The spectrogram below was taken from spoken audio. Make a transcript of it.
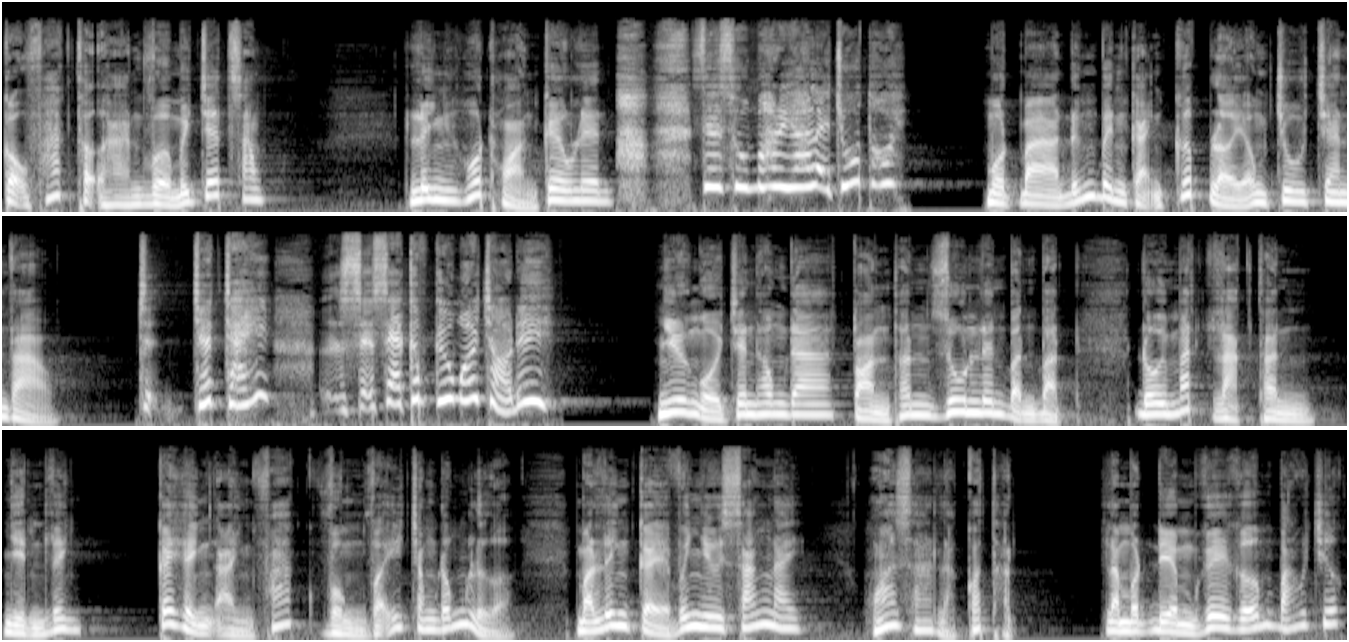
Cậu Phác thợ hàn vừa mới chết xong. Linh hốt hoảng kêu lên. Giêsu Maria lại chúa tôi. Một bà đứng bên cạnh cướp lời ông Chu chen vào. Ch chết cháy, xe, xe cấp cứu mới chở đi. Như ngồi trên Honda, toàn thân run lên bần bật, đôi mắt lạc thần nhìn Linh. Cái hình ảnh Phác vùng vẫy trong đống lửa mà Linh kể với Như sáng nay, hóa ra là có thật. Là một điểm ghê gớm báo trước.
